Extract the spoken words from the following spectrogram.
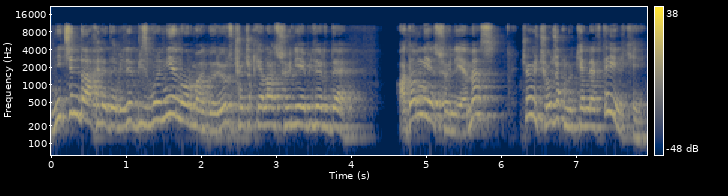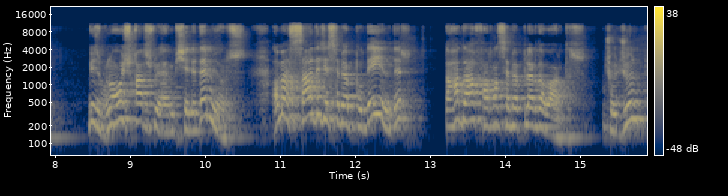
Niçin dahil edebilir? Biz bunu niye normal görüyoruz? Çocuk yalan söyleyebilir de adam niye söyleyemez? Çünkü çocuk mükellef değil ki. Biz bunu hoş karşılıyoruz. Yani bir şey de demiyoruz. Ama sadece sebep bu değildir. Daha daha farklı sebepler de vardır. Çocuğun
